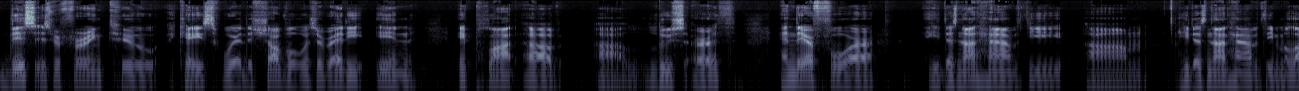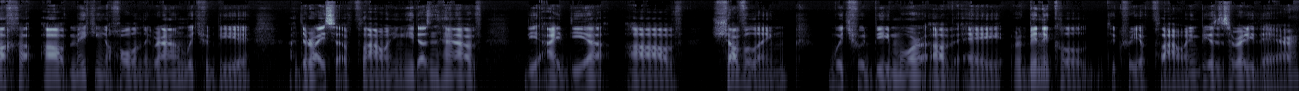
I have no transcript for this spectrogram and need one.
This is referring to a case where the shovel was already in a plot of uh, loose earth, and therefore he does not have the um, he does not have the malacha of making a hole in the ground, which would be a, a deraisa of plowing. He doesn't have the idea of shoveling, which would be more of a rabbinical decree of plowing because it's already there,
